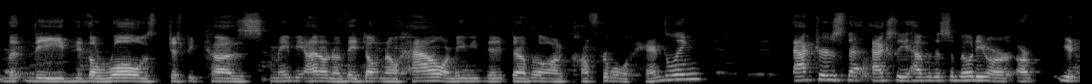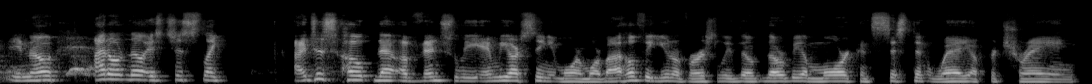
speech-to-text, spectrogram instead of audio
the the the, the roles just because maybe I don't know they don't know how or maybe they're, they're a little uncomfortable with handling actors that actually have a disability or or you, you know I don't know. It's just like I just hope that eventually, and we are seeing it more and more, but I hope that universally there there will be a more consistent way of portraying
